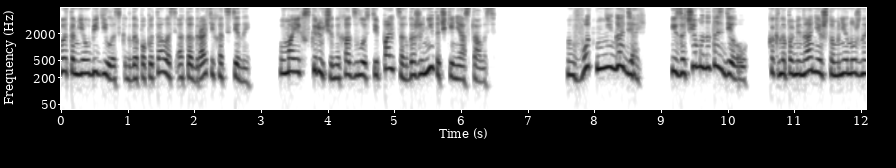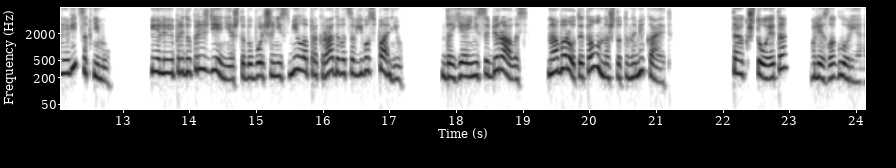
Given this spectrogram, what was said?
В этом я убедилась, когда попыталась отодрать их от стены. В моих скрюченных от злости пальцах даже ниточки не осталось. Вот негодяй! И зачем он это сделал? Как напоминание, что мне нужно явиться к нему? Или предупреждение, чтобы больше не смело прокрадываться в его спальню? Да я и не собиралась. Наоборот, это он на что-то намекает. «Так что это?» – влезла Глория.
